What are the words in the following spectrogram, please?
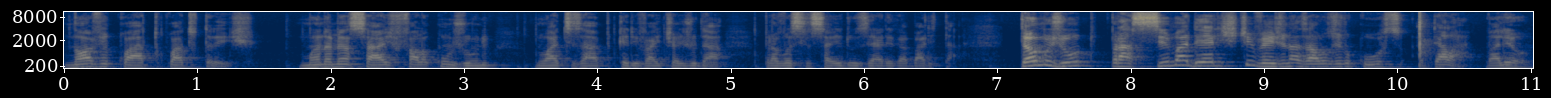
9443. Manda mensagem, fala com o Júnior no WhatsApp que ele vai te ajudar para você sair do zero e gabaritar. Tamo junto, pra cima deles, te vejo nas aulas do curso. Até lá, valeu!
